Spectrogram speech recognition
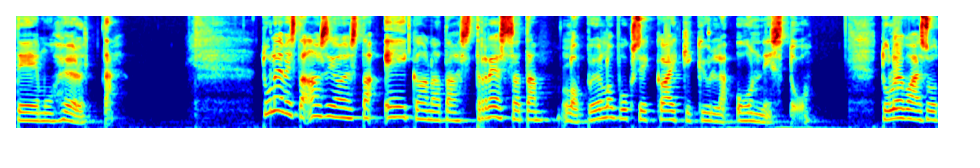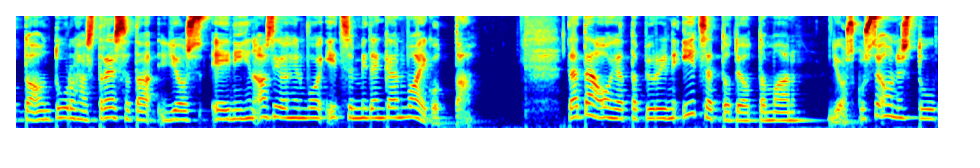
Teemu Hölttä. Tulevista asioista ei kannata stressata, loppujen lopuksi kaikki kyllä onnistuu. Tulevaisuutta on turha stressata, jos ei niihin asioihin voi itse mitenkään vaikuttaa. Tätä ohjatta pyrin itse toteuttamaan, joskus se onnistuu,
